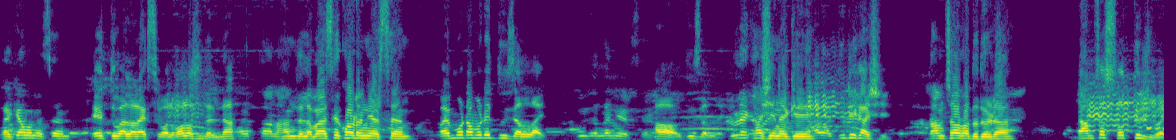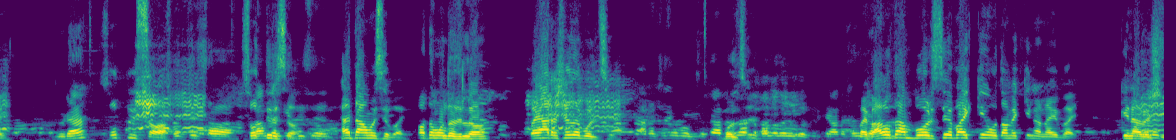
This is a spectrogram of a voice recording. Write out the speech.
ভাই কেমন আছেন? এই তো বেলা রাখছে বল ভালো আছেন না? আলহামদুলিল্লাহ। ভাই আজকে কটা নিয়ে আসছেন? ভাই মোটামুটি দুই জাল্লাই। দুই জানলা নিয়ে আসছেন? হ্যাঁ দুই জাল্লাই। দুটাই খাসি নাকি? দুটি খাসি। দাম চাও কত দুইটা? দাম স্যার ছত্রিশ ভাই। দুইটা? ছত্রিশ চাওয়া। ছত্রিশ চাওয়া। ছত্রিশ চাওয়া। হ্যাঁ দাম হয়েছে ভাই। কত মতো দিল? ভাই আঠাশ হাজার বলছে। বলছে। ভালো দামে বলছে কি আঠাশ হাজার ভাই ভালো দাম বলছে ভাই কে ও দামে কিনা নাই ভাই। কিনা বেশি?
